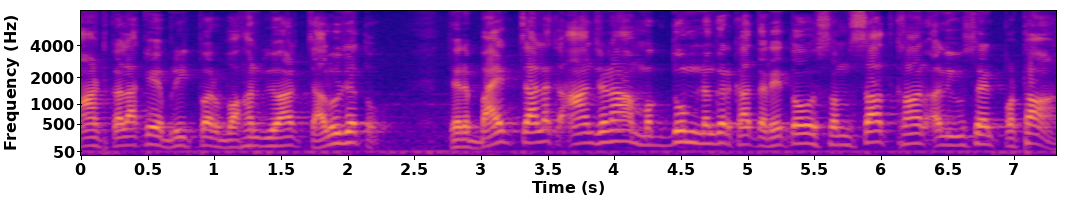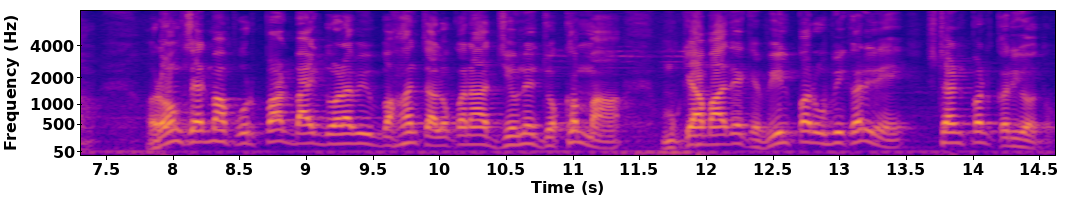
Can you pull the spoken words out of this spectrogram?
આઠ કલાકે બ્રિજ પર વાહન વ્યવહાર ચાલુ જ હતો. ત્યારે બાઇક ચાલક આંજણા મખદુમ નગર ખાતે રહેતો શમસાદ ખાન અલી હુસૈન પઠાણ રોંગ સાઈડમાં પૂરપાટ બાઇક દોડાવી વાહન ચાલકોના જીવને જોખમમાં મૂક્યા બાદ એક વ્હીલ પર ઊભી કરીને સ્ટન્ટ પણ કર્યો હતો.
